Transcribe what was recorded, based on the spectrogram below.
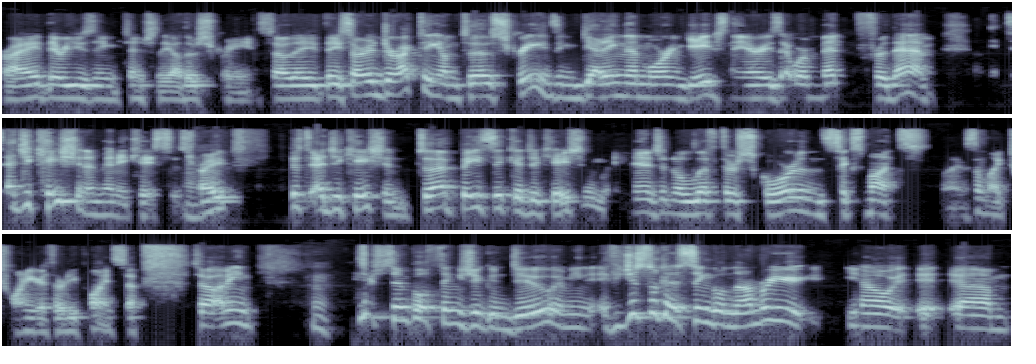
right? They were using potentially other screens. So they, they started directing them to those screens and getting them more engaged in the areas that were meant for them. It's education in many cases, mm-hmm. right? Just education. So that basic education managed to lift their score in six months, like something like 20 or 30 points. So, so I mean, hmm. these are simple things you can do. I mean, if you just look at a single number, you, you know, it, um,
